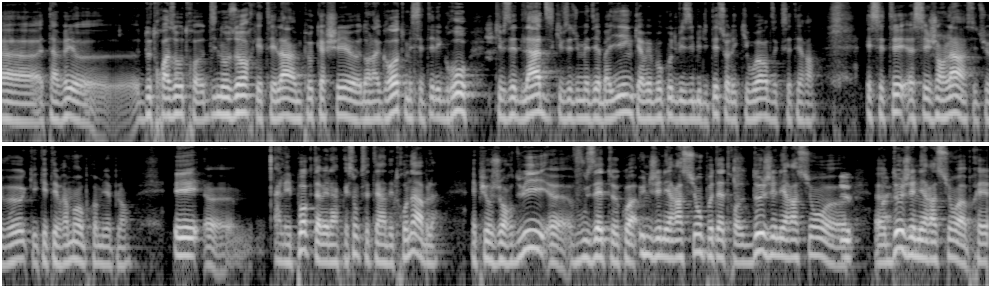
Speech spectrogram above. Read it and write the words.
euh, tu avais euh, deux, trois autres dinosaures qui étaient là un peu cachés euh, dans la grotte, mais c'était les gros qui faisaient de l'ADS, qui faisaient du media buying, qui avaient beaucoup de visibilité sur les keywords, etc. Et c'était ces gens-là, si tu veux, qui, qui, étaient vraiment au premier plan. Et à l'époque, tu avais l'impression que c'était indétrônable. Et puis aujourd'hui, euh, vous êtes quoi Une génération, peut-être deux générations, euh, euh, deux générations après,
